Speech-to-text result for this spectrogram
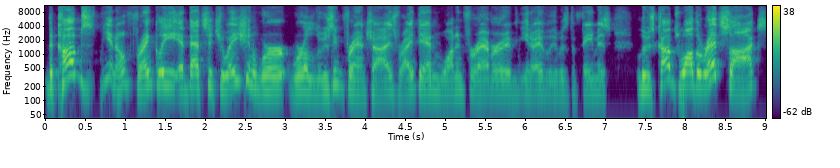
the Cubs, you know, frankly, at that situation were were a losing franchise, right? They hadn't won in forever. You know, it, it was the famous lose Cubs. While the Red Sox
